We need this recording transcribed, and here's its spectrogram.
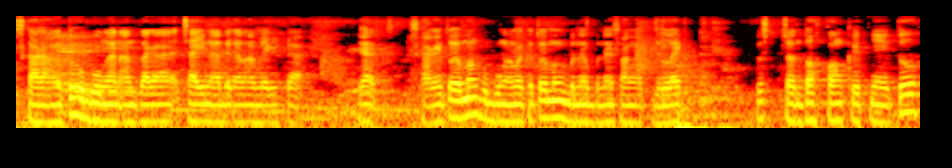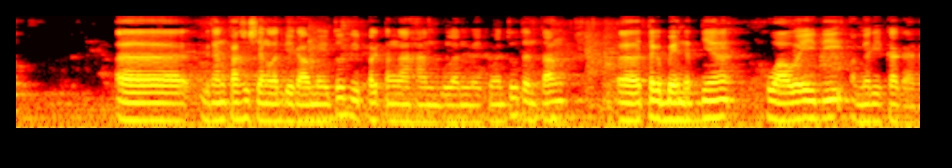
sekarang itu hubungan antara China dengan Amerika. Ya, sekarang itu emang hubungan mereka itu emang benar-benar sangat jelek terus contoh konkretnya itu eh, dengan kasus yang lagi ramai itu di pertengahan bulan Mei kemarin itu tentang eh, terbannednya Huawei di Amerika kan.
